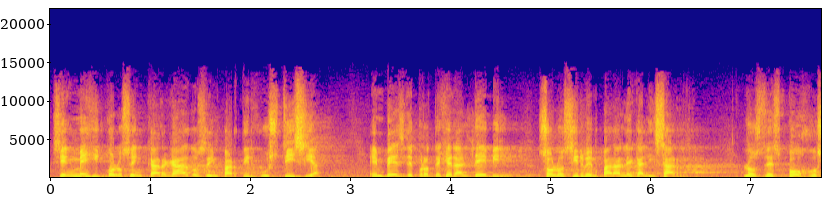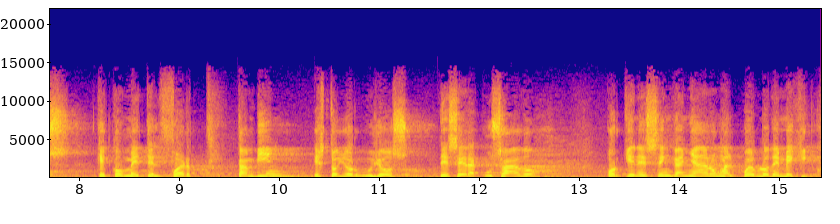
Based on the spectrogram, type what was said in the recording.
si en México los encargados de impartir justicia, en vez de proteger al débil, solo sirven para legalizar los despojos que comete el fuerte. También estoy orgulloso de ser acusado por quienes engañaron al pueblo de México,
